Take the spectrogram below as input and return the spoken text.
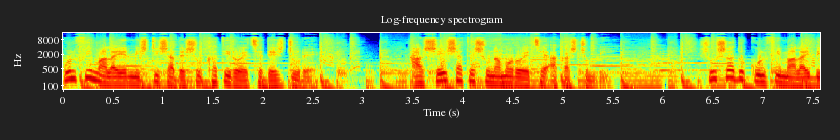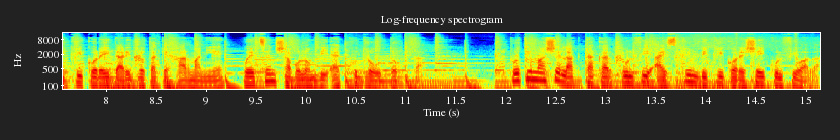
কুলফি মালাইয়ের মিষ্টি স্বাদে সুখ্যাতি রয়েছে দেশ জুড়ে আর সেই সাথে সুনামও রয়েছে আকাশচুম্বী। সুস্বাদু কুলফি মালাই বিক্রি করেই দারিদ্রতাকে হার মানিয়ে হয়েছেন স্বাবলম্বী এক ক্ষুদ্র উদ্যোক্তা। প্রতি মাসে লাখ টাকার কুলফি আইসক্রিম বিক্রি করে সেই কুলফিওয়ালা।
